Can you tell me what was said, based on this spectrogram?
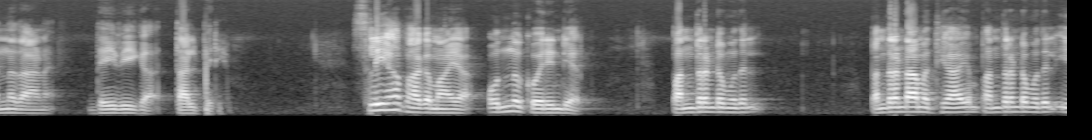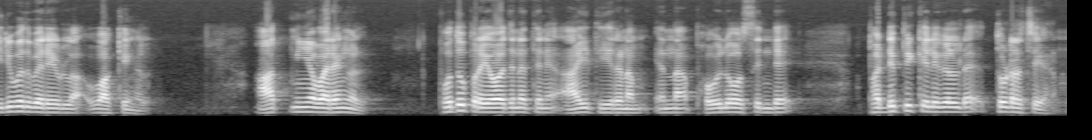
എന്നതാണ് ദൈവിക താൽപ്പര്യം സ്ലീഹഭാഗമായ ഒന്ന് കൊരിന്ത്യർ പന്ത്രണ്ട് മുതൽ പന്ത്രണ്ടാം അധ്യായം പന്ത്രണ്ട് മുതൽ ഇരുപത് വരെയുള്ള വാക്യങ്ങൾ. ആത്മീയ വരങ്ങൾ പൊതുപ്രയോജനത്തിന് ആയിത്തീരണം എന്ന പൗലോസിന്റെ പഠിപ്പിക്കലുകളുടെ തുടർച്ചയാണ്.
